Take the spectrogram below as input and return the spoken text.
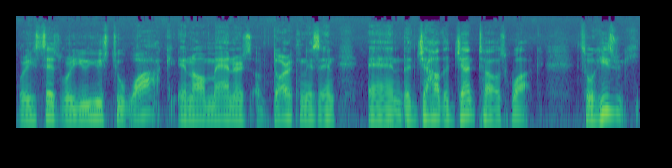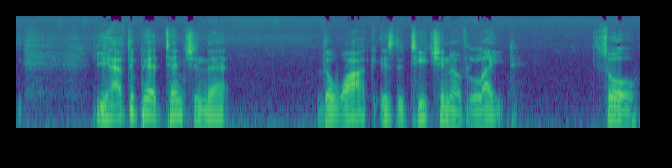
where he says where you used to walk in all manners of darkness and and the, how the Gentiles walk. So he's he, you have to pay attention that the walk is the teaching of light. So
